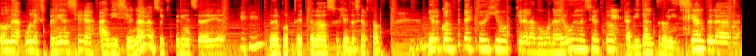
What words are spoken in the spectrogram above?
una, una experiencia adicional a su experiencia de vida desde el punto de vista de los sujetos, ¿cierto? Y el contexto dijimos que era la comuna de Ulna, ¿cierto? Capital provincial de la,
